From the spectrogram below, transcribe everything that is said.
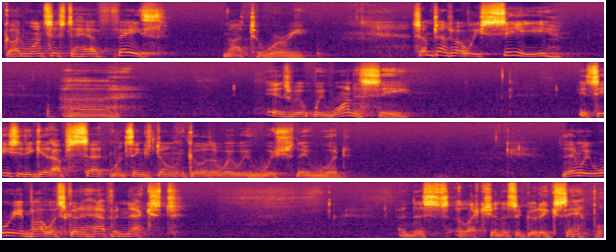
God wants us to have faith, not to worry. Sometimes what we see uh, is what we want to see. It's easy to get upset when things don't go the way we wish they would. Then we worry about what's going to happen next. And this election is a good example.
